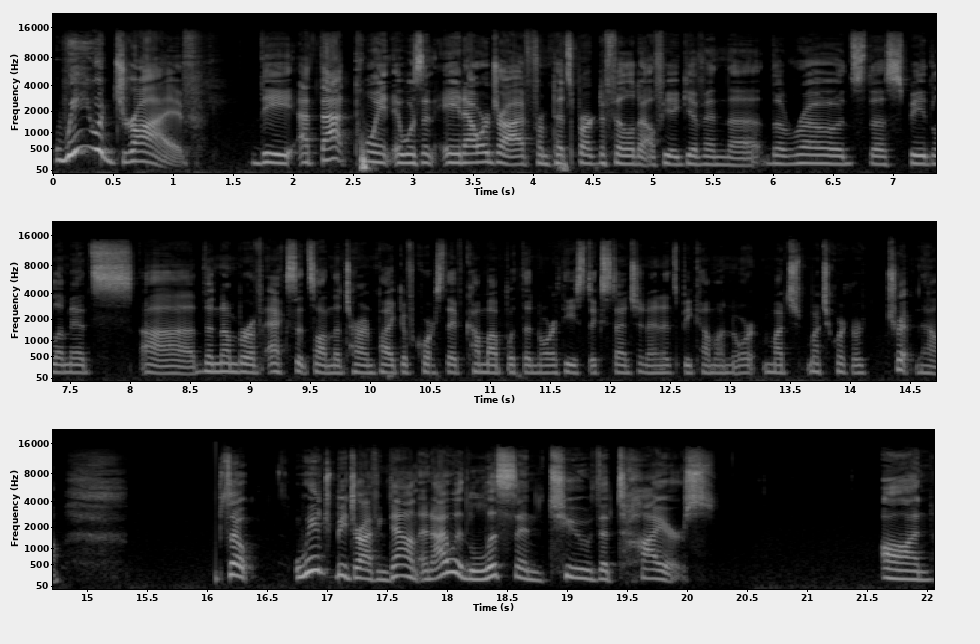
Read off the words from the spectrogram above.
We would drive the at that point it was an eight hour drive from Pittsburgh to Philadelphia, given the the roads, the speed limits, uh, the number of exits on the turnpike. Of course, they've come up with the northeast extension, and it's become a nor- much much quicker trip now. So we'd be driving down, and I would listen to the tires on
